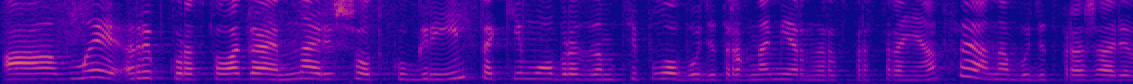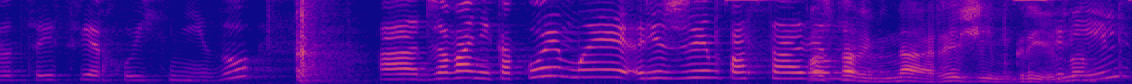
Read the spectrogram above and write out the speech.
А мы рыбку располагаем на решетку гриль. Таким образом тепло будет равномерно распространяться, и она будет прожариваться и сверху, и снизу. А, Джованни, какой мы режим поставим? Поставим на режим гриль. гриль.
